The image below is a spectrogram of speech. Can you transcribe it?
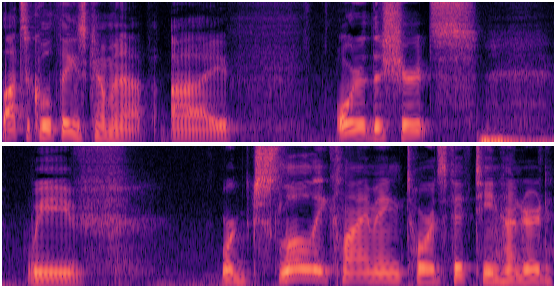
lots of cool things coming up. I ordered the shirts. We've we're slowly climbing towards 1500.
